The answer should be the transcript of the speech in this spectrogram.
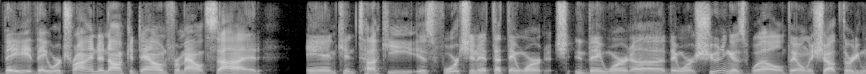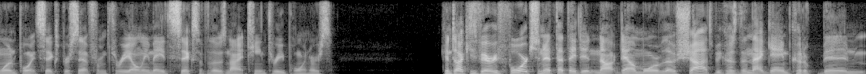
They they were trying to knock it down from outside, and Kentucky is fortunate that they weren't they weren't uh, they weren't shooting as well. They only shot 31.6% from three, only made six of those 19 three pointers. Kentucky's very fortunate that they didn't knock down more of those shots because then that game could have been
